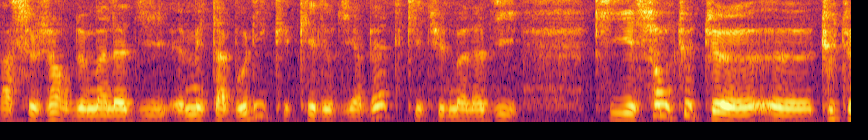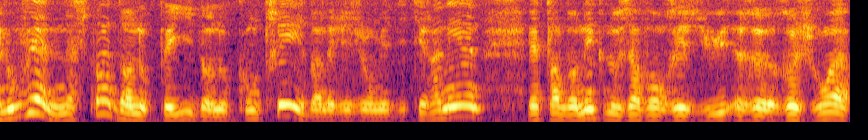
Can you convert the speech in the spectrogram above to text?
à ce genre de maladie métabolique qu'est le diabète, qui est une maladie qui est somme toute, euh, toute nouvelle, n'est-ce pas, dans nos pays, dans nos contrées, dans les régions méditerranéennes, étant donné que nous avons rejoint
